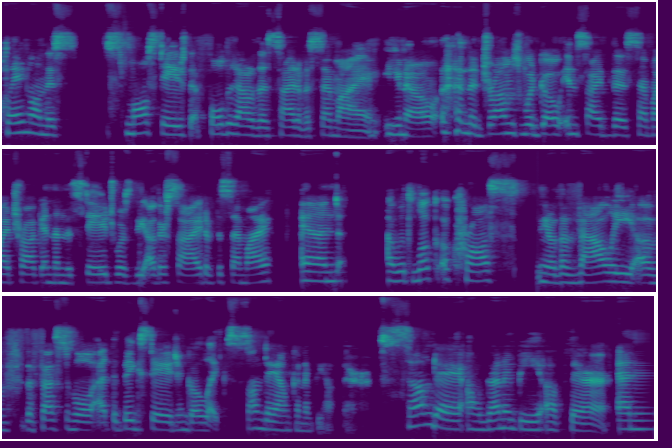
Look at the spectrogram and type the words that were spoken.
playing on this small stage that folded out of the side of a semi, you know, and the drums would go inside the semi truck and then the stage was the other side of the semi. And I would look across, you know, the valley of the festival at the big stage and go like, someday I'm going to be up there. Someday I'm going to be up there. And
